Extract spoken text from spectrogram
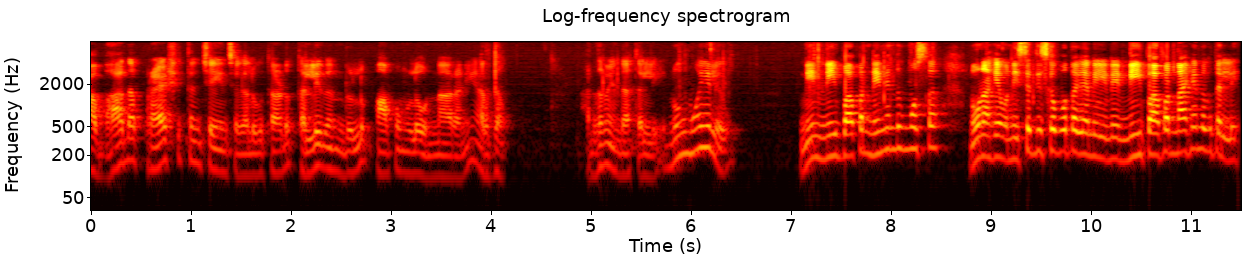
ఆ బాధ ప్రాయశ్చిత్తం చేయించగలుగుతాడు. తల్లిదండ్రులు పాపంలో ఉన్నారని అర్థం. అర్థమైందా తల్లి? నువ్వు మోయలేవు. నేను నీ పాపను నేను ఎందుకు మోస్తా? నువ్వు నాకేమో నిశ్చయ తీసుకుపోతా కానీ నేను నీ పాపను నాకెందుకు తల్లి?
